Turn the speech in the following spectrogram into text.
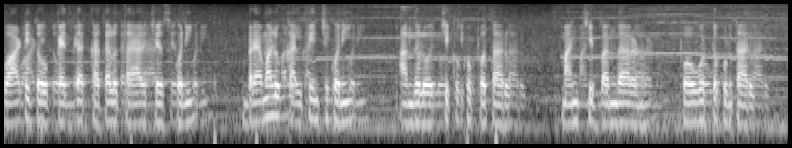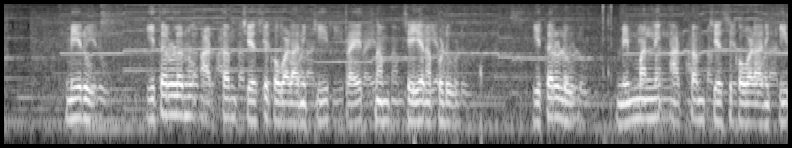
వాటితో పెద్ద కథలు తయారు చేసుకొని భ్రమలు కల్పించుకొని అందులో చిక్కుకుపోతారు. మంచి బంధాలను పోగొట్టుకుంటారు. మీరు ఇతరులను అర్థం చేసుకోవడానికి ప్రయత్నం చేయనప్పుడు ఇతరులు మిమ్మల్ని అర్థం చేసుకోవడానికి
